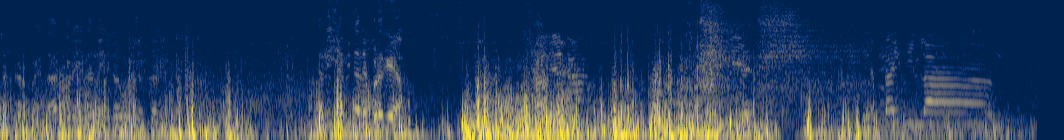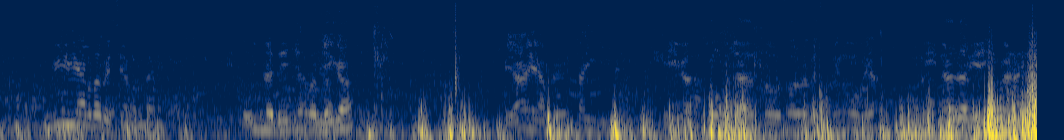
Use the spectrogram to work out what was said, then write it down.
ਚੱਕਰ ਪੈਂਦਾ ਪਰ ਇਹਦਾ ਨਹੀਂ ਤਾਂ ਕੋਈ ਚੱਕਰ ਨਹੀਂ ਚਲੀ ਇਹ ਵੀ ਤਾਂ ਨਿਬੜ ਗਿਆ ਯਾਰ ਇਹ ਤਾਂ ਕੀ ਹੈ ਸਿੱਧਾ ਹੀ ਕਿੱਲਾ 20000 ਦਾ ਵੇਚਿਆ ਬੰਦੇ ਨੇ ਕੋਈ ਫਾਇਦੇ ਜਿਹਾ ਬੰਦਾ ਠੀਕ ਆ 50000 ਦੇ 2.5 ਕਿੱਲੇ ਠੀਕ ਆ 2000 200 ਰੁਪਏ ਵਿਸਵੇ ਨੂੰ ਹੋ ਗਿਆ ਹੁਣ ਇਹਨਾਂ ਦਾ ਵੀ ਇਹੀ ਪੈਣਾ ਹੈ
